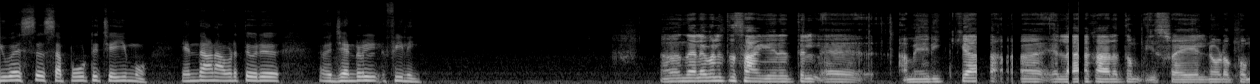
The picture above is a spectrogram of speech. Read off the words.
യു എസ് സപ്പോർട്ട് ചെയ്യുമോ? എന്താണ് അവിടുത്തെ ഒരു ജനറൽ ഫീലിംഗ്? നിലവിലത്തെ സാഹചര്യത്തിൽ അമേരിക്ക എല്ലാ കാലത്തും ഇസ്രായേലിനോടൊപ്പം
